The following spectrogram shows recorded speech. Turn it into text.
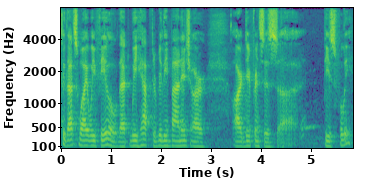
So that's why we feel that we have to really manage our, our differences uh, peacefully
